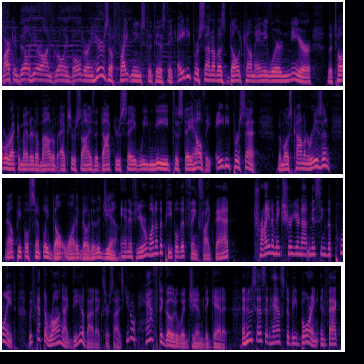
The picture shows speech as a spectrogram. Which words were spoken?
Mark and Bill here on Growing Bolder, and here's a frightening statistic 80% of us don't come anywhere near the total recommended amount of exercise that doctors say we need to stay healthy. 80%. The most common reason? Well, people simply don't want to go to the gym. And if you're one of the people that thinks like that, try to make sure you're not missing the point. We've got the wrong idea about exercise. You don't have to go to a gym to get it. And who says it has to be boring? In fact,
